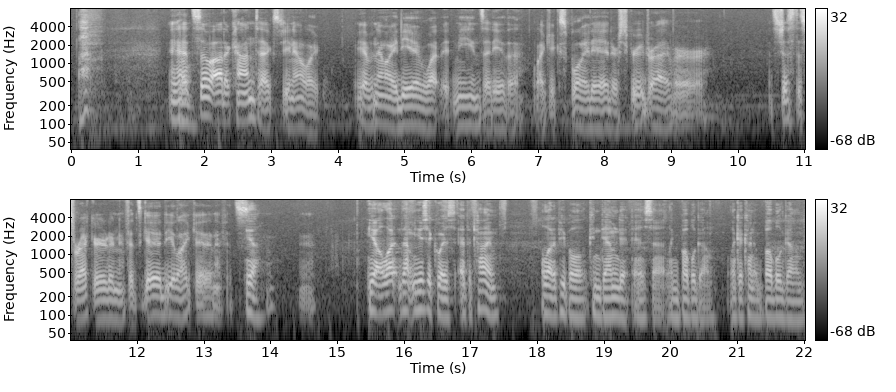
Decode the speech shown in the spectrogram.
it had Oh. so out of context, you know, like you have no idea what it means that either like exploited or Skrewdriver. Or, it's just this record, and if it's good, you like it, and if it's Yeah. yeah. Yeah, a lot. That music was at the time. A lot of people condemned it as uh, like bubblegum, like a kind of bubblegum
